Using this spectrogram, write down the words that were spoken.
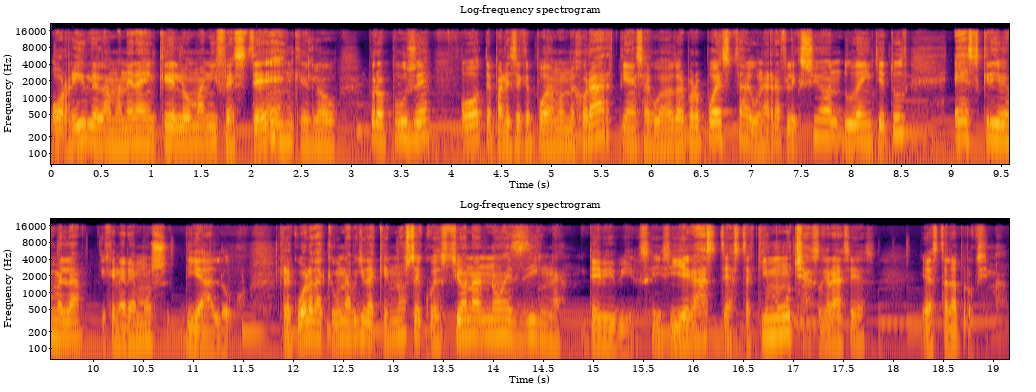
horrible la manera en que lo manifesté, en que lo propuse? ¿O te parece que podemos mejorar? ¿Tienes alguna otra propuesta, alguna reflexión, duda, inquietud? Escríbemela y generemos diálogo. Recuerda que una vida que no se cuestiona no es digna de vivirse. Y si llegaste hasta aquí, muchas gracias y hasta la próxima.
